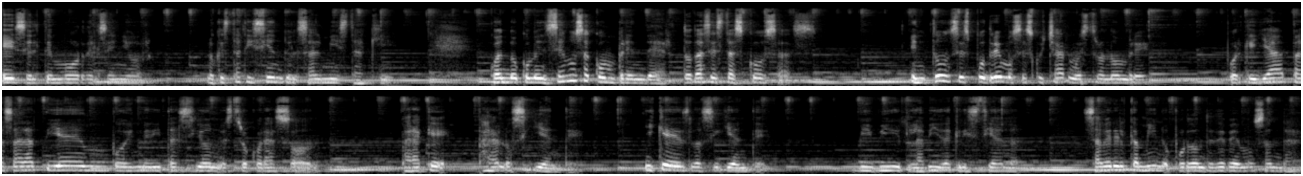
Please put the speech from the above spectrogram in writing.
es el temor del Señor, lo que está diciendo el salmista aquí. Cuando comencemos a comprender todas estas cosas, entonces podremos escuchar nuestro nombre, porque ya pasará tiempo en meditación nuestro corazón. ¿Para qué? Para lo siguiente. ¿Y qué es lo siguiente? Vivir la vida cristiana, saber el camino por donde debemos andar.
